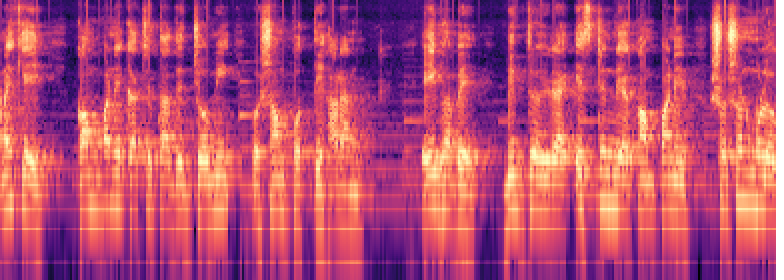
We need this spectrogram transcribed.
অনেকেই কোম্পানির কাছে তাদের জমি ও সম্পত্তি হারান। এইভাবে বিদ্রোহীরা ইস্ট ইন্ডিয়া কোম্পানির শোষণমূলক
